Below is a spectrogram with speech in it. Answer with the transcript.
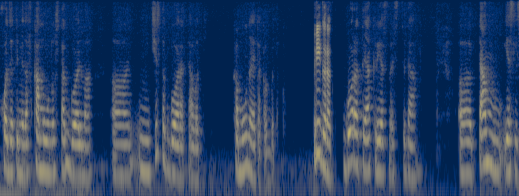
входят именно в коммуну Стокгольма, э, не чисто в город, а вот коммуна это как бы так. Пригород. Город и окрестности, да. Э, там, если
